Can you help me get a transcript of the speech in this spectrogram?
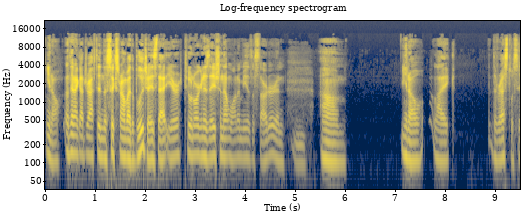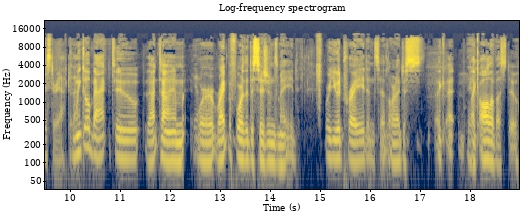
you know, and then I got drafted in the sixth round by the Blue Jays that year to an organization that wanted me as a starter, and Mm. um, you know, like the rest was history after that. Can we go back to that time Yeah. where right before the decisions made, where you had prayed and said, "Lord, I just like I, Yeah. like all of us do."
